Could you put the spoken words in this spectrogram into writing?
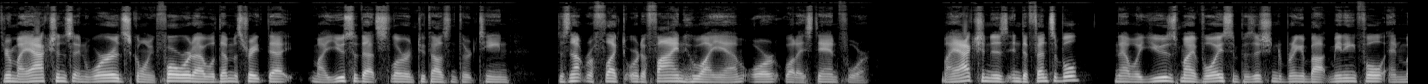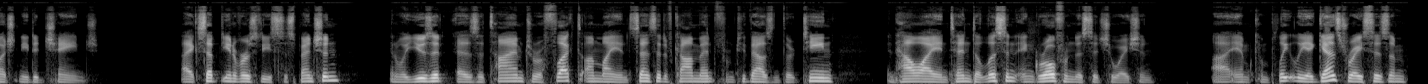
Through my actions and words going forward, I will demonstrate that my use of that slur in 2013 does not reflect or define who I am or what I stand for. My action is indefensible, and I will use my voice and position to bring about meaningful and much needed change. I accept the university's suspension and will use it as a time to reflect on my insensitive comment from 2013 and how I intend to listen and grow from this situation. I am completely against racism,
